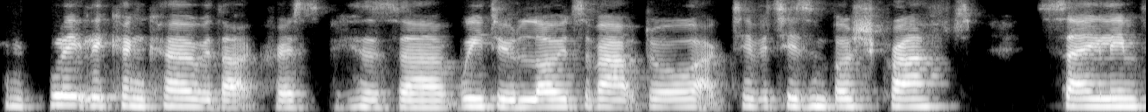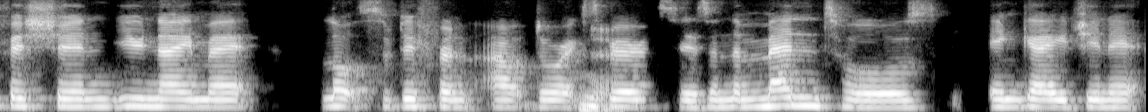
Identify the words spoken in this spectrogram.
completely concur with that, Chris, because uh, we do loads of outdoor activities and bushcraft, sailing, fishing, you name it, lots of different outdoor experiences. And the mentors engage in it.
